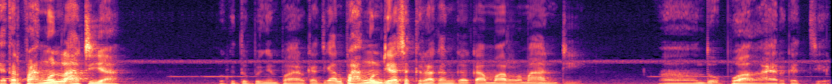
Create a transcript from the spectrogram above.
Ya terbangunlah dia. Begitu pingin buang air kecil kan bangun dia segera kan ke kamar mandi uh, untuk buang air kecil.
